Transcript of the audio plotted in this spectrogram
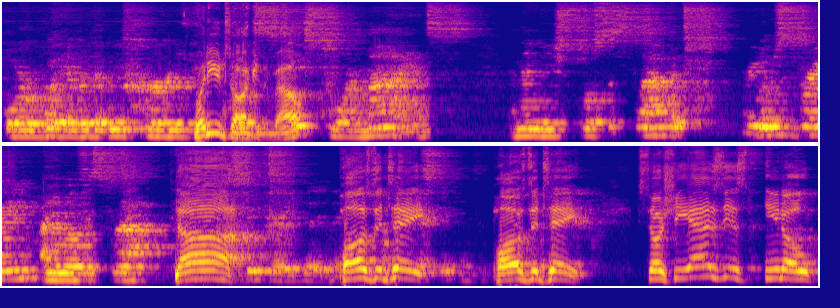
or whatever that we've heard. What are you talking about? to our minds, and then you're supposed to slap it. What's brain? I don't know if it's slap. Nah. It's good, Pause the tape. Pause the tape. So she has this, you know,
